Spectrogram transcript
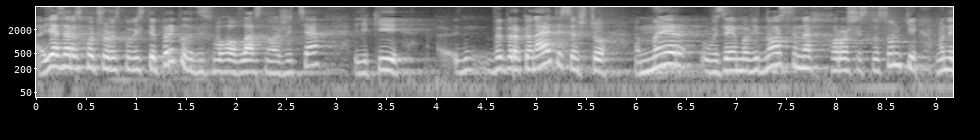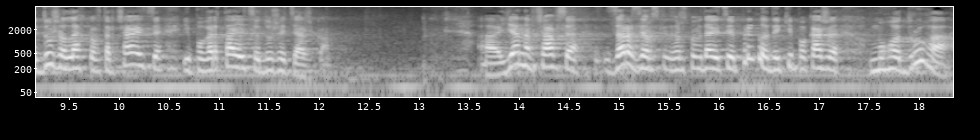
Е, Я зараз хочу розповісти приклади свого власного життя, які е, ви переконаєтеся, що мир у взаємовідносинах, хороші стосунки, вони дуже легко втрачаються і повертаються дуже тяжко. Я навчався, зараз я розповідаю цей приклад, який покаже мого друга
